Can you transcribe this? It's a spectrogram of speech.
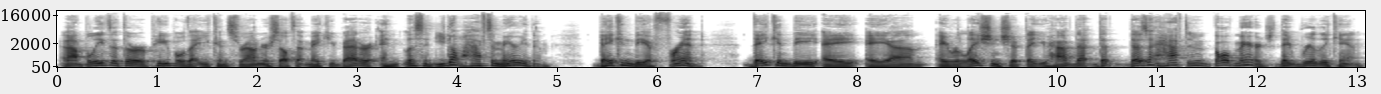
And I believe that there are people that you can surround yourself that make you better. And listen, you don't have to marry them. They can be a friend. They can be a a um, a relationship that you have that that doesn't have to involve marriage. They really can.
